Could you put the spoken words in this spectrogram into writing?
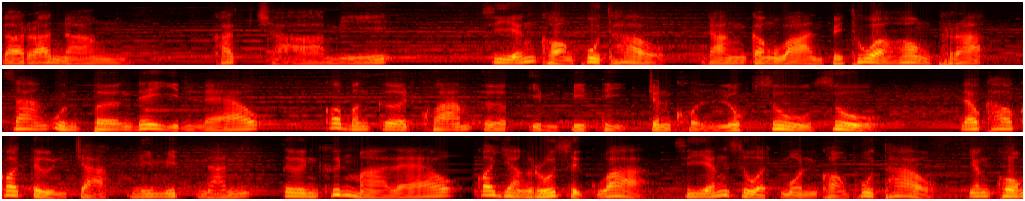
สารนัง คัจฉามิ เสียงของผู้เฒ่าดังกังวานไปทั่วห้องพระสร้างอุ่นเปิงได้ยินแล้ว ก็บังเกิดความเอิบอิ่มปิติจนขนลุกสู้สู้ แล้วเขาก็ตื่นจากนิมิตนั้น ตื่นขึ้นมาแล้วก็ยังรู้สึกว่าเสียงสวดมนต์ของผู้เฒ่ายังคง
